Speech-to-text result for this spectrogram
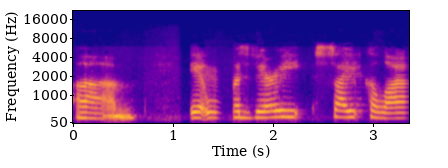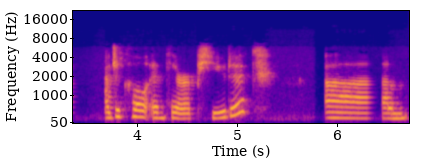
Um, it was very psychological and therapeutic. Um,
